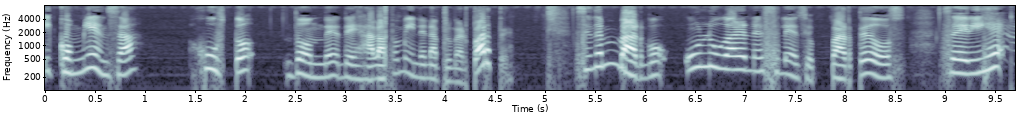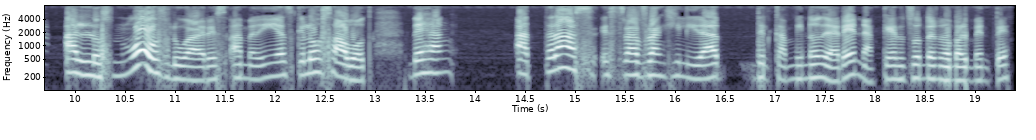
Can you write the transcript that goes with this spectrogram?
y comienza justo donde deja la familia en la primera parte. Sin embargo, Un lugar en el silencio, parte 2, se dirige a los nuevos lugares a medida que los Abbott dejan atrás esta fragilidad del camino de arena, que es donde normalmente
